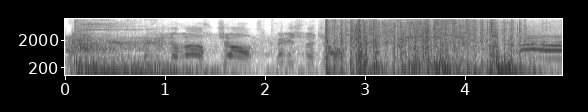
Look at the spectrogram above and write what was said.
This is your last chance. Finish the job. Friendly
